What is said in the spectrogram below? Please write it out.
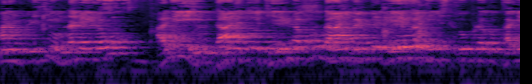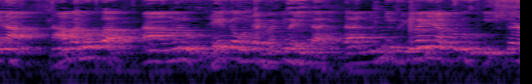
మనం విడిచి ఉండలేము అది దానితో చేరినప్పుడు దానికంటే వేరుగా తీస్తూపులకు తగిన నామరూప అములు లేక ఉన్నటువంటివి అవుతాయి దాని నుండి విడివడినప్పుడు ఈశ్వర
